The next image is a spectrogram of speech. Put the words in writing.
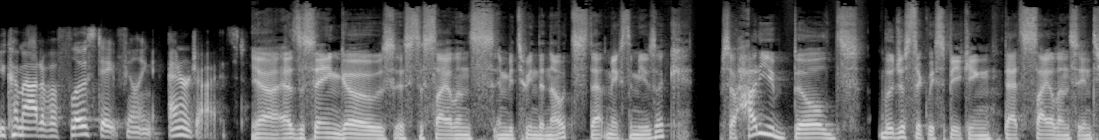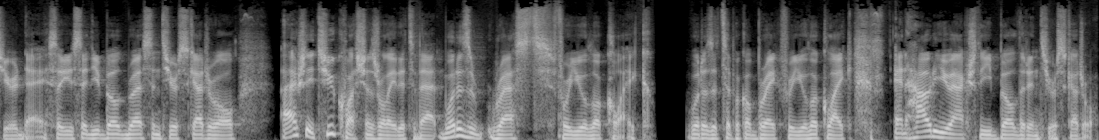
You come out of a flow state feeling energized. Yeah, as the saying goes, it's the silence in between the notes that makes the music. So, how do you build, logistically speaking, that silence into your day? So, you said you build rest into your schedule. Actually, two questions related to that. What does rest for you look like? What does a typical break for you look like? And how do you actually build it into your schedule?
